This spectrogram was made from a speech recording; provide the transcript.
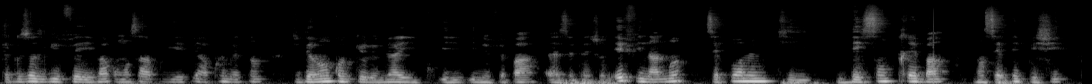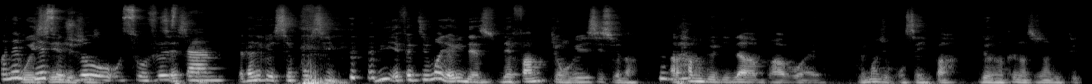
Quelque chose qu'il fait, il va commencer à prier, puis après maintenant, tu te rends compte que le gars, il, il, il ne fait pas euh, certaines choses. Et finalement, c'est toi-même qui descends très bas dans certains péchés. On aime Pour bien se jouer aux, sauveuses ça. d'âmes. C'est-à-dire que c'est possible. Oui, effectivement, il y a eu des, des femmes qui ont réussi cela. Alhamdulillah, bravo à elles. Mais moi, je ne conseille pas de rentrer dans ce genre de trucs.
